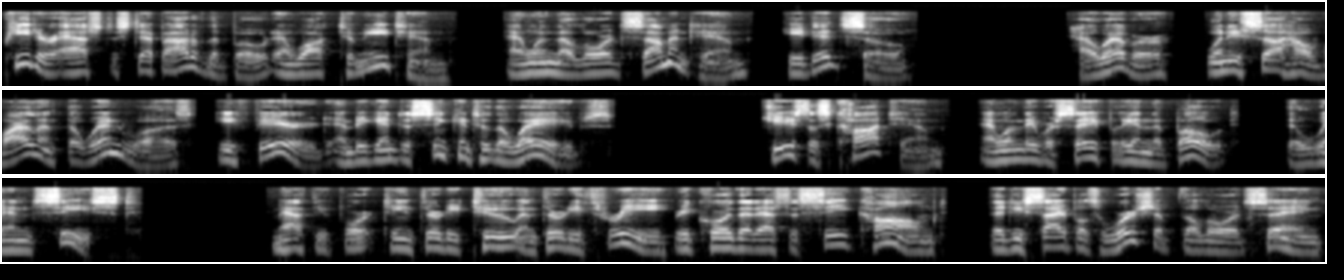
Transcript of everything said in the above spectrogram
Peter asked to step out of the boat and walk to meet him, and when the Lord summoned him, he did so. However, when he saw how violent the wind was, he feared and began to sink into the waves. Jesus caught him, and when they were safely in the boat, the wind ceased. Matthew 14:32 and 33 record that as the sea calmed, the disciples worshiped the Lord, saying,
